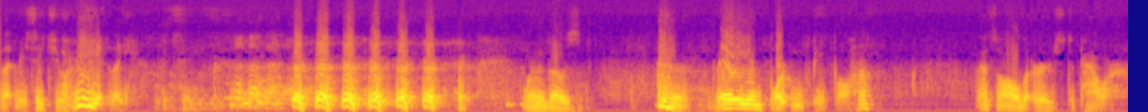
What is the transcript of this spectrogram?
let me seat you immediately. One of those very important people, huh? That's all the urge to power.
